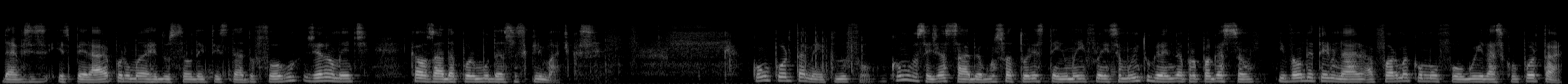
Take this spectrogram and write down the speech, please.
Deve-se esperar por uma redução da intensidade do fogo, geralmente causada por mudanças climáticas. Comportamento do fogo. Como você já sabe, alguns fatores têm uma influência muito grande na propagação e vão determinar a forma como o fogo irá se comportar.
